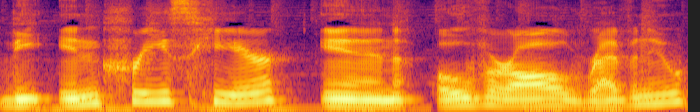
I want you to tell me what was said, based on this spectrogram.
the increase here in overall revenue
